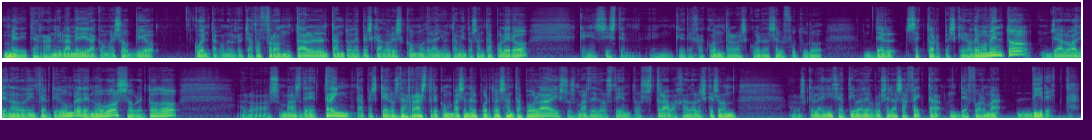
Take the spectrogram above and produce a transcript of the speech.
Mediterráneo. Y la medida, como es obvio, cuenta con el rechazo frontal tanto de pescadores como del Ayuntamiento Santapolero, que insisten en que deja contra las cuerdas el futuro del sector pesquero. De momento ya lo ha llenado de incertidumbre, de nuevo, sobre todo a los más de 30 pesqueros de arrastre con base en el puerto de Santa Pola y sus más de 200 trabajadores que son a los que la iniciativa de Bruselas afecta de forma directa.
